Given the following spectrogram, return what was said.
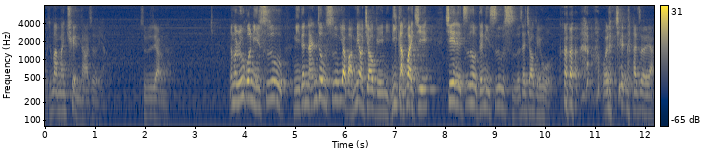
我就慢慢劝他这样，是不是这样的？那么，如果你师傅，你的男众师傅要把庙交给你，你赶快接，接了之后，等你师傅死了再交给我。我就劝他这样，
